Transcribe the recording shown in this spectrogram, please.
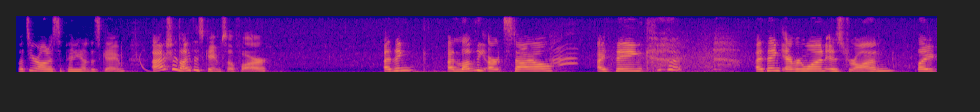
What's your honest opinion of this game? I actually like this game so far. I think I love the art style. I think I think everyone is drawn like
